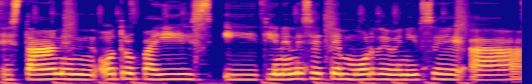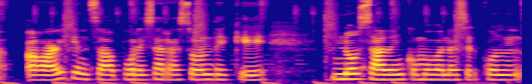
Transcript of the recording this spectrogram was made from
están en otro país y tienen ese temor de venirse a, Arkansas por esa razón de que no saben cómo van a hacer con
